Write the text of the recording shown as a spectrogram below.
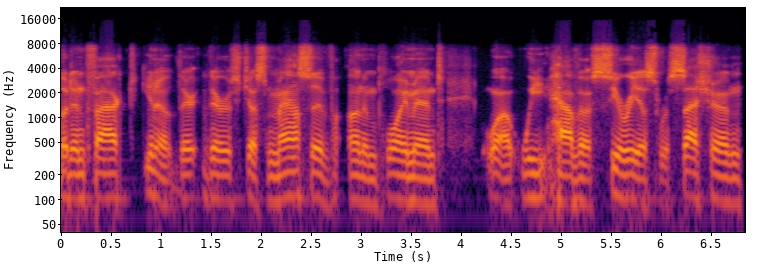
but in fact, you know, there, there's just massive unemployment. Well, we have a serious recession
